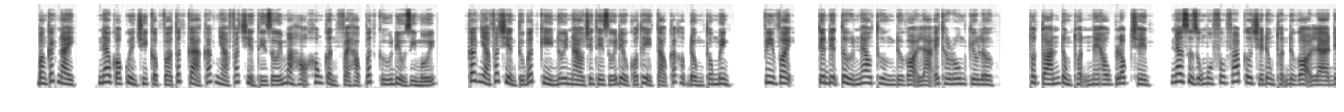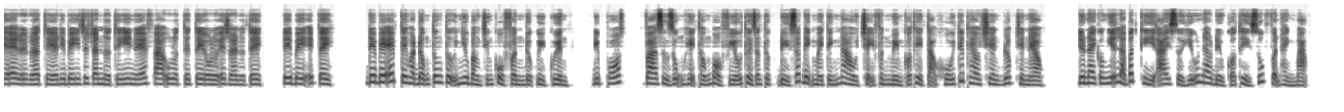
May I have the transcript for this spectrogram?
Bằng cách này, Neo có quyền truy cập vào tất cả các nhà phát triển thế giới mà họ không cần phải học bất cứ điều gì mới. Các nhà phát triển từ bất kỳ nơi nào trên thế giới đều có thể tạo các hợp đồng thông minh. Vì vậy, tiền điện tử Neo thường được gọi là Ethereum Killer. Thuật toán đồng thuận Neo Blockchain Neo sử dụng một phương pháp cơ chế đồng thuận được gọi là DBFT. DBFT hoạt động tương tự như bằng chứng cổ phần được ủy quyền, deposit và sử dụng hệ thống bỏ phiếu thời gian thực để xác định máy tính nào chạy phần mềm có thể tạo khối tiếp theo trên blockchain Neo. Điều này có nghĩa là bất kỳ ai sở hữu Neo đều có thể giúp vận hành mạng.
